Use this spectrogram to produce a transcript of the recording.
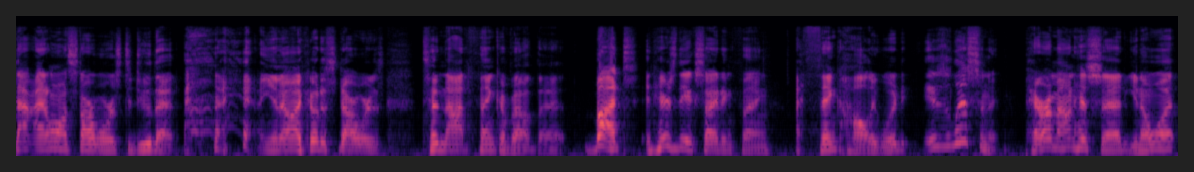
I don't want Star Wars to do that. you know, I go to Star Wars to not think about that. But, and here's the exciting thing I think Hollywood is listening. Paramount has said, you know what?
